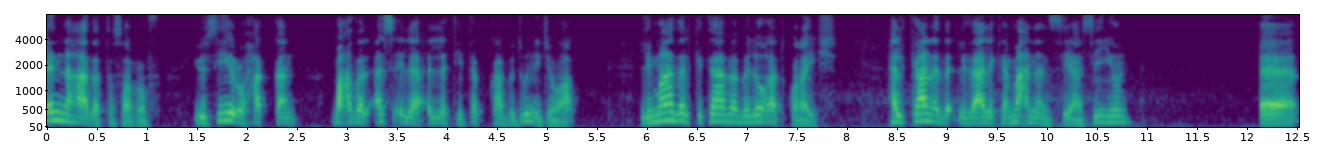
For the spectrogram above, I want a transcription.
إن هذا التصرف يثير حقا بعض الأسئلة التي تبقى بدون جواب. لماذا الكتابة بلغة قريش؟ هل كان لذلك معنى سياسي آه،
